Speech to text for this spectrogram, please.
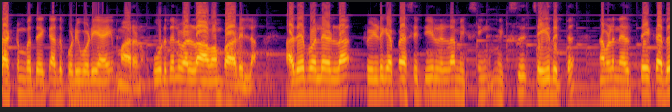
തട്ടുമ്പോഴത്തേക്ക് അത് പൊടി പൊടിയായി മാറണം. കൂടുതൽ വെള്ളം ആവാൻ പാടില്ല. അതേപോലെയുള്ള ഫീൽഡ് കപ്പാസിറ്റിയിലുള്ള മിക്സിങ് മിക്സ് ചെയ്തിട്ട് നമ്മൾ നിലത്തേക്ക് അത്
